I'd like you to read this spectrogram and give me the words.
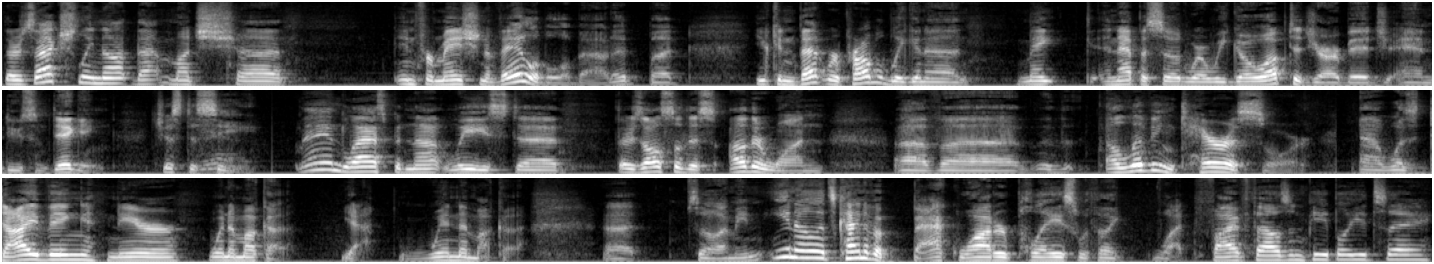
There's actually not that much uh, information available about it, but you can bet we're probably going to make an episode where we go up to Jarbidge and do some digging just to yeah. see. And last but not least, uh, there's also this other one of uh, a living pterosaur uh, was diving near Winnemucca. Yeah, Winnemucca. Uh, so I mean, you know, it's kind of a backwater place with like what five thousand people, you'd say.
